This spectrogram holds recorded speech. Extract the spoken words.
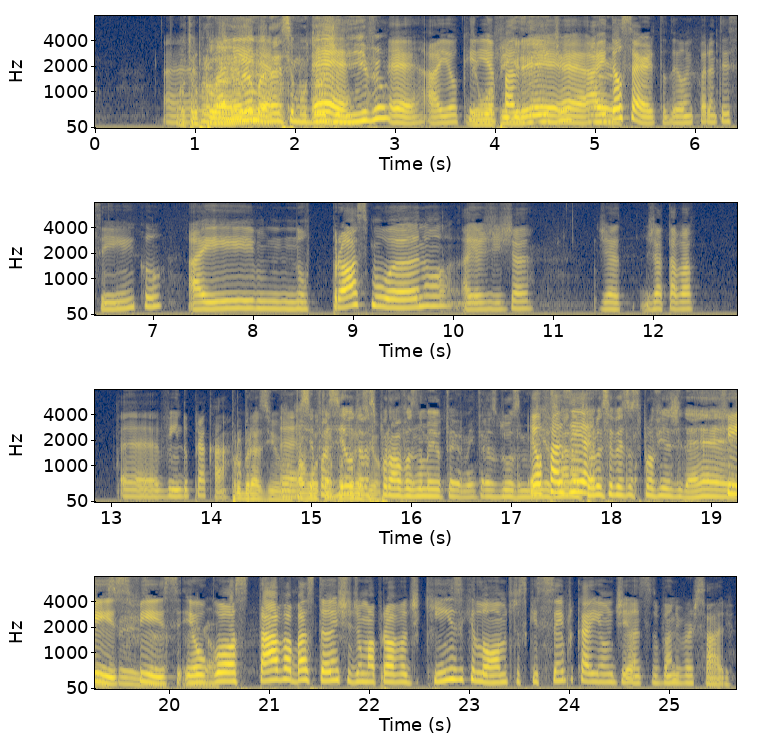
é, Outro Programa, né? Você mudou É, de nível. É, aí eu queria upgrade, fazer. é, Aí é. deu certo, deu em 45. Aí no próximo ano, aí a gente já já já tava é, vindo pra cá. Pro Brasil. É. eu tava Você fazia outras Brasil. provas no meio termo, entre as duas meias fazia- maratonas, você fez umas provinhas de 10. Fiz, fez, fiz. é, eu legal. gostava bastante de uma prova de 15 quilômetros que sempre caía um dia antes do meu aniversário.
